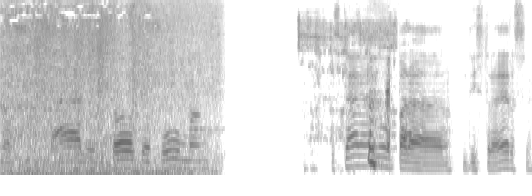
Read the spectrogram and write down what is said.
No, salen, toque, fuman. Buscar algo para distraerse.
